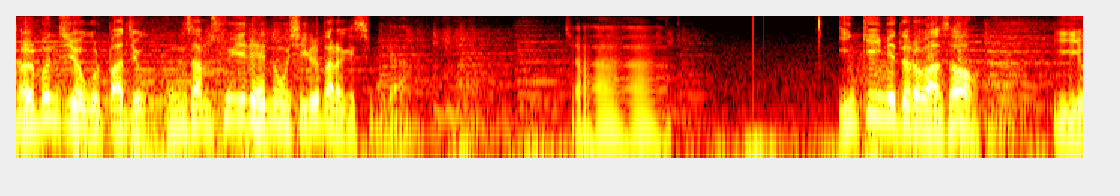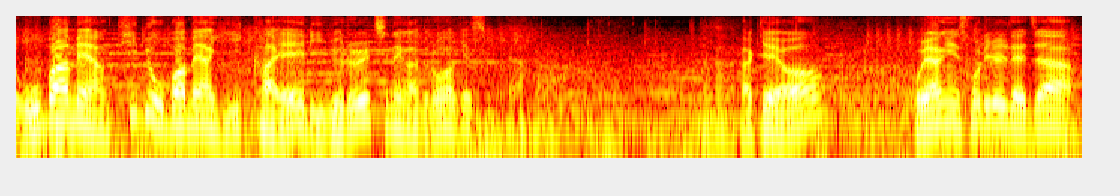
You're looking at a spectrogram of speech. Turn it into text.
넓은 지역으로 빠지고 공삼 수위를 해놓으시길 바라겠습니다. 자 인게임에 들어가서 이 오바메양 TV 오바메양 2카의 리뷰를 진행하도록 하겠습니다. 자 갈게요. 고양이 소리를 내자.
